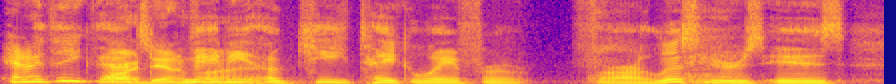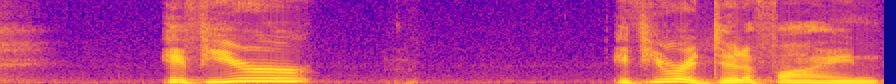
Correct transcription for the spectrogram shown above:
And I think that's maybe a key takeaway for for our listeners is if you're if you're identifying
